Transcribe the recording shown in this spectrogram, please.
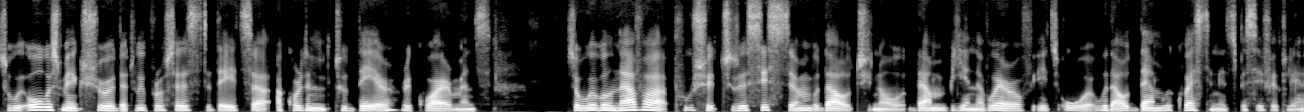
So we always make sure that we process the data according to their requirements. So we will never push it to the system without, you know, them being aware of it or without them requesting it specifically.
